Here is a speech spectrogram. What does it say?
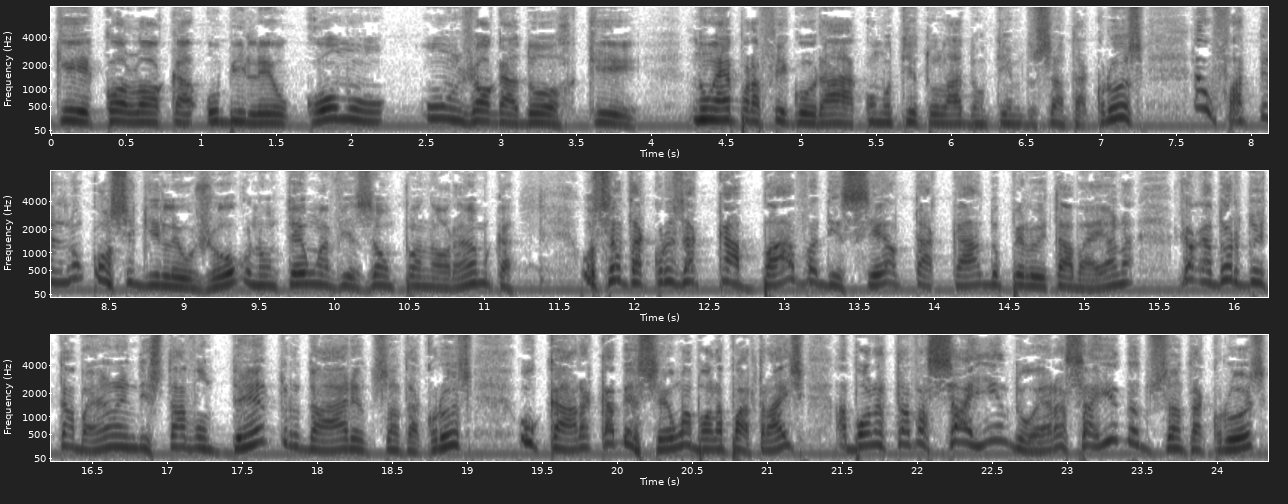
que coloca o Bileu como um jogador que não é para figurar como titular de um time do Santa Cruz, é o fato dele não conseguir ler o jogo, não ter uma visão panorâmica. O Santa Cruz acabava de ser atacado pelo Itabaiana. Jogadores do Itabaiana ainda estavam dentro da área do Santa Cruz. O cara cabeceou uma bola para trás. A bola estava saindo, era a saída do Santa Cruz.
